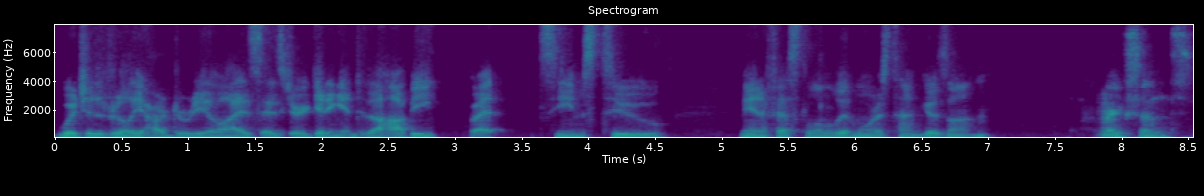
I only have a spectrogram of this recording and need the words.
which is really hard to realize as you're getting into the hobby, but seems to manifest a little bit more as time goes on. Makes sense.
